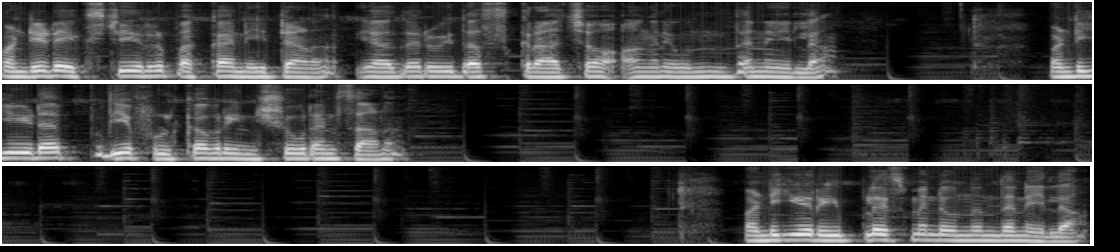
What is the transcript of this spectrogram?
വണ്ടിയുടെ എക്സ്റ്റീരിയർ പക്ക നീറ്റാണ് യാതൊരുവിധ സ്ക്രാച്ചോ അങ്ങനെ ഒന്നും തന്നെ ഇല്ല. വണ്ടിയുടെ പുതിയ ഫുൾ കവർ ഇൻഷുറൻസ് ആണ്. വണ്ടിക്ക് റീപ്ലേസ്മെന്റ് ഒന്നും തന്നെ ഇല്ല.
